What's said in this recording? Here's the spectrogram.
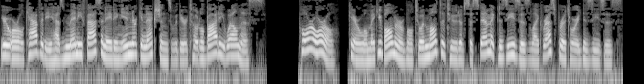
Your oral cavity has many fascinating interconnections with your total body wellness. Poor oral care will make you vulnerable to a multitude of systemic diseases like respiratory diseases,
